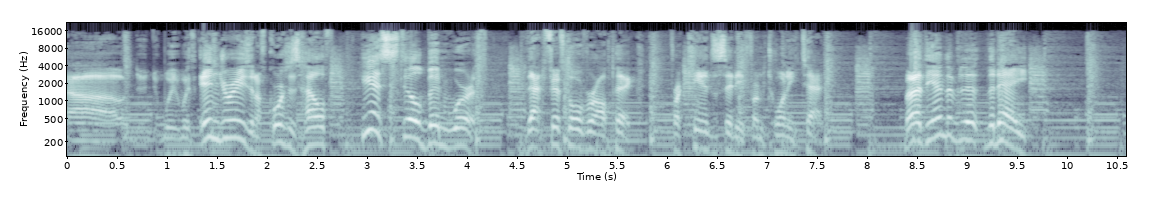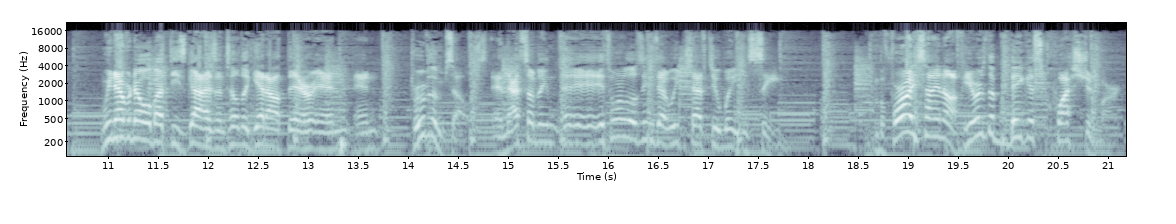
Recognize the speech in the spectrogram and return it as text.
uh, with, injuries and, of course, his health, he has still been worth that fifth overall pick for Kansas City from 2010. But at the end of the, the day, we never know about these guys until they get out there and, and prove themselves. And that's something, it's one of those things that we just have to wait and see. Before I sign off, here's the biggest question mark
